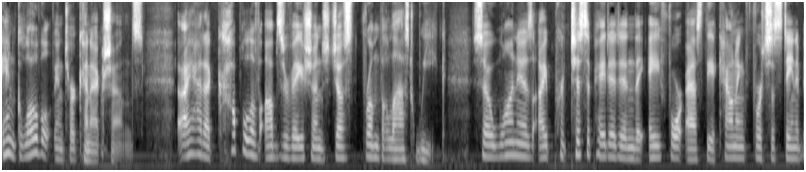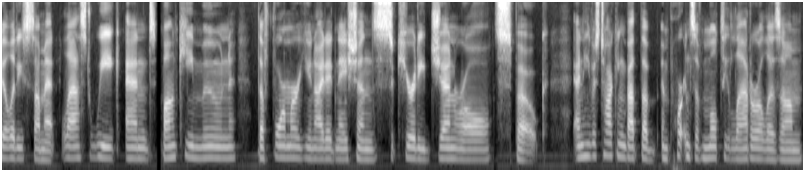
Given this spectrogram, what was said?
and global interconnections. I had a couple of observations just from the last week. So, one is I participated in the A4S, the Accounting for Sustainability Summit, last week, and Ban Ki moon, the former United Nations Security General, spoke and he was talking about the importance of multilateralism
